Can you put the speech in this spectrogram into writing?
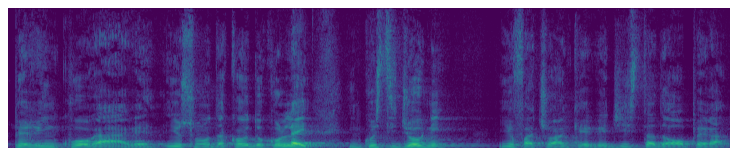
per rincuorare. Io sono d'accordo con lei, in questi giorni io faccio anche il regista d'opera,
